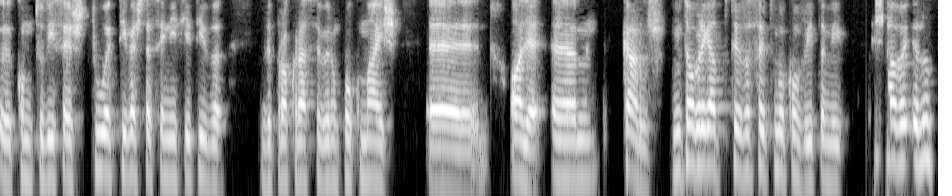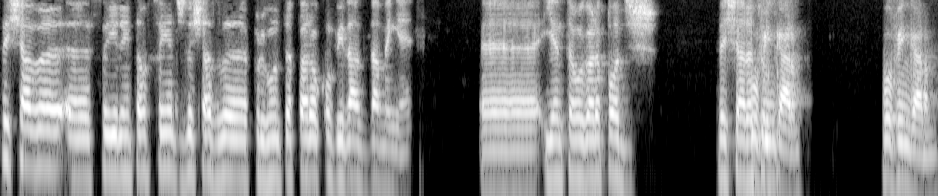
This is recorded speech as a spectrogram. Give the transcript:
eh, como tu disseste, tu é que tiveste essa iniciativa de procurar saber um pouco mais. Uh, olha, um, Carlos, muito obrigado por teres aceito o meu convite, amigo. Eu não te deixava uh, sair então sem antes deixares a pergunta para o convidado da manhã. Uh, e então agora podes deixar a Vou tua... vingar-me. Vou vingar-me.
